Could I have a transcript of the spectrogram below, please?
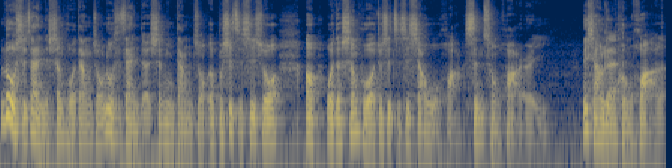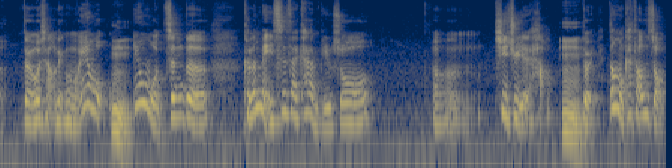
落实在你的生活当中，落实在你的生命当中，而不是只是说哦，我的生活就是只是小我化、生存化而已。你想要灵魂化了？对，我想要灵魂化，因为我嗯，因为我真的可能每一次在看，比如说嗯，戏剧也好，嗯，对，当我看到这种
